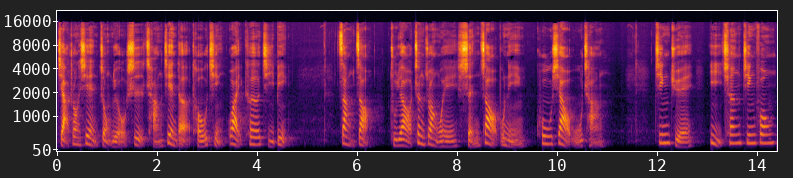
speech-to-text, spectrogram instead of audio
甲状腺肿瘤是常见的头颈外科疾病。脏燥，主要症状为神燥不宁、哭笑无常。惊厥，亦称惊风，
